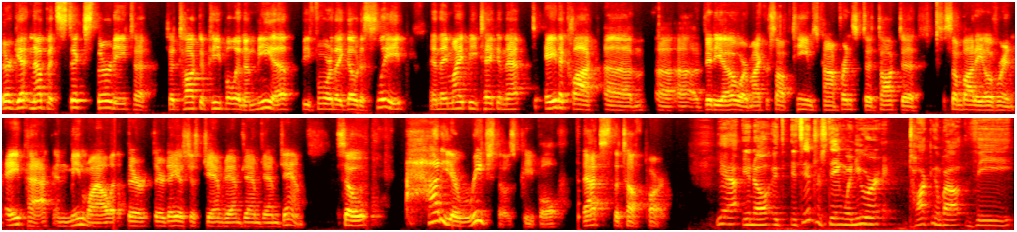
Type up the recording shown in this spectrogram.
they're getting up at 6:30 to to talk to people in EMEA before they go to sleep, and they might be taking that eight o'clock um, uh, uh, video or Microsoft Teams conference to talk to somebody over in APAC, and meanwhile their their day is just jam jam jam jam jam. So how do you reach those people? That's the tough part. Yeah, you know, it, it's interesting when you were talking about the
